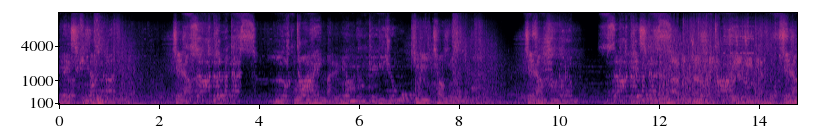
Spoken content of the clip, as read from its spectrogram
내 생각은 제라 사칼라다스. 원하는 말을 명령 대기 중. 길이 정해졌다 제라 전설이 교전 중입니다 제라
